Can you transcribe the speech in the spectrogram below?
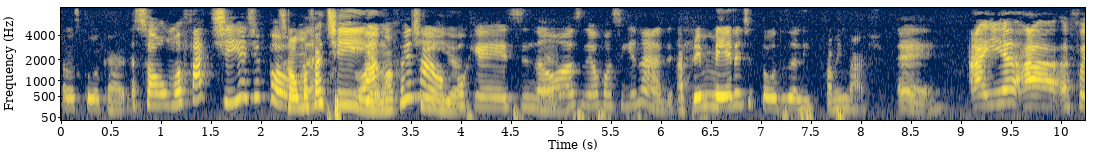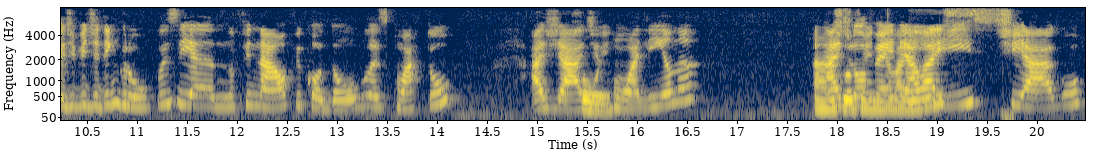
elas colocaram. Só uma fatia de pão. Só uma né? fatia, Lá uma no final, fatia. porque senão É. elas não iam conseguir nada. A primeira de todas ali, que ficava embaixo. É. Aí a, a- foi dividida em grupos e a- no final ficou Douglas com Arthur, a Jade Foi. com a Lina, A, a Eslovênia, a Laís, Thiago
